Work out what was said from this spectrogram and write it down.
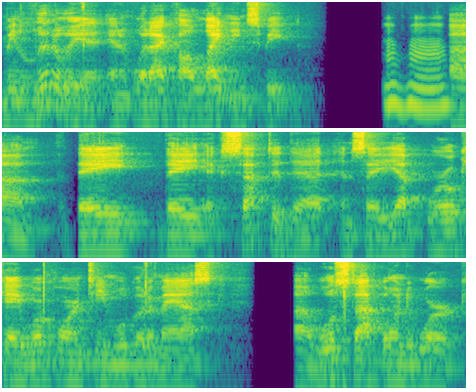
I mean, literally, in what I call lightning speed, Mm-hmm. um, they they accepted that and say, "Yep, we're okay. We'll quarantine. We'll go to mask. Uh, we'll stop going to work.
